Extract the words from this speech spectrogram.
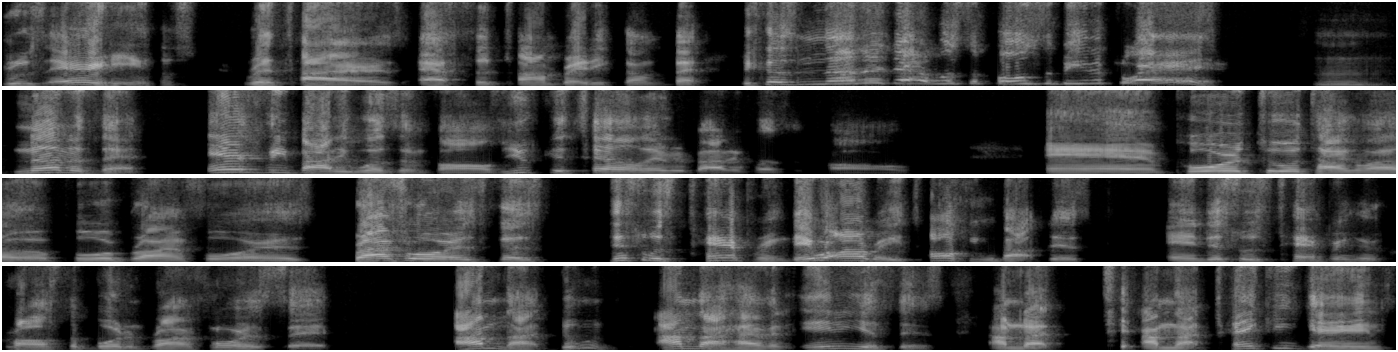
Bruce Arians retires after Tom Brady comes back because none of that was supposed to be the plan. Mm. None of that. Everybody was involved. You could tell everybody was involved. And poor Tua Tagovailoa, or poor Brian Flores. Brian Flores, because this was tampering. They were already talking about this, and this was tampering across the board. And Brian Flores said, "I'm not doing it. I'm not having any of this. I'm not t- I'm not tanking games.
